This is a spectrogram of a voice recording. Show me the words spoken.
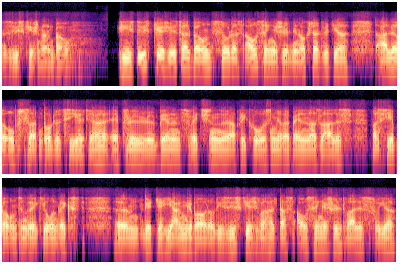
Süßkirchenanbau. Die Süßkirche ist halt bei uns so das Aushängeschild. In Ockstadt wird ja alle Obstsorten produziert, ja. Äpfel, Birnen, Zwetschgen, Aprikosen, Mirabellen, also alles, was hier bei uns in der Region wächst, ähm, wird ja hier angebaut. Aber die Süßkirche war halt das Aushängeschild, weil es früher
